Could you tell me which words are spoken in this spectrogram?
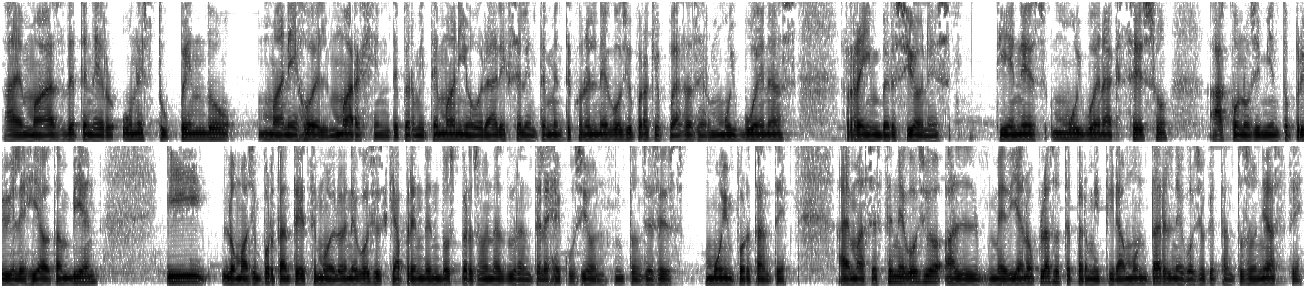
Además de tener un estupendo manejo del margen, te permite maniobrar excelentemente con el negocio para que puedas hacer muy buenas reinversiones. Tienes muy buen acceso a conocimiento privilegiado también y lo más importante de este modelo de negocio es que aprenden dos personas durante la ejecución. Entonces es muy importante. Además, este negocio al mediano plazo te permitirá montar el negocio que tanto soñaste.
